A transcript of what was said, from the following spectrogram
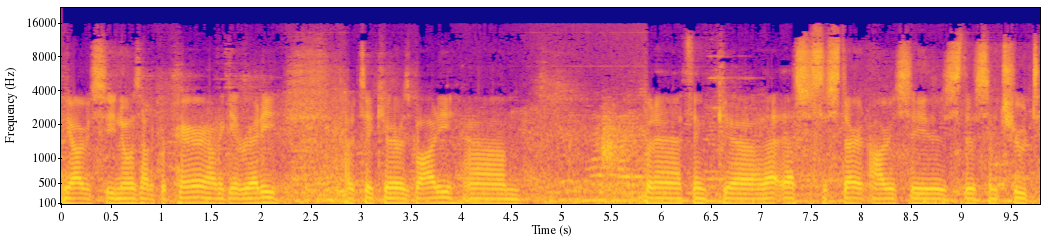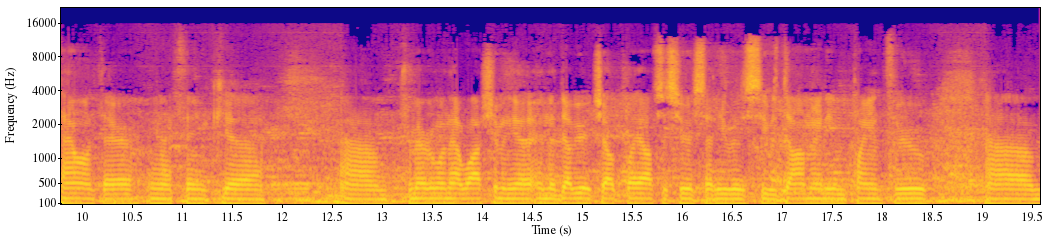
he obviously knows how to prepare, how to get ready, how to take care of his body. Um, but uh, I think uh, that, that's just the start. Obviously, there's there's some true talent there, and I think uh, um, from everyone that watched him in the in the WHL playoffs this year said he was he was dominating, playing through. Um,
